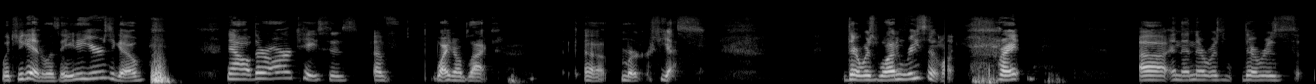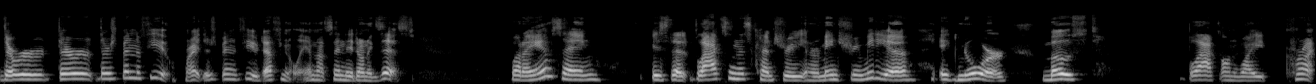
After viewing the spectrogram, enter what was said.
which again was 80 years ago. Now there are cases of white on black uh, murders yes. There was one recently right? Uh, and then there was there was there were there there's been a few right? There's been a few definitely. I'm not saying they don't exist. What i am saying is that blacks in this country and our mainstream media ignore most black on white crime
